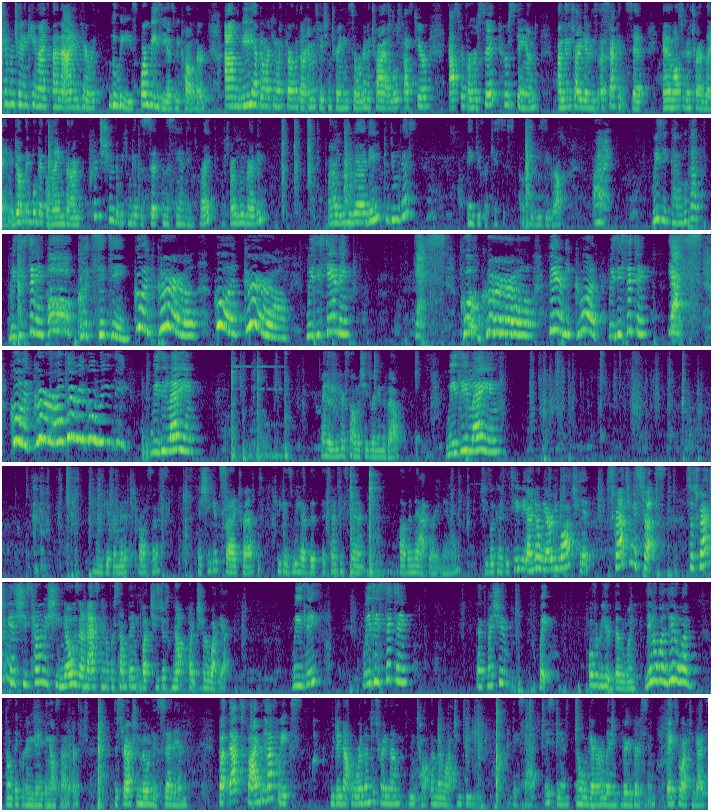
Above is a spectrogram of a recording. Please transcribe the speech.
Kim from Training Canines, and I am here with Louise, or Wheezy as we call her. Um, we have been working with her with our imitation training, so we're going to try a little test here. Ask her for her sit, her stand. I'm going to try to get a second sit, and I'm also going to try laying. I don't think we'll get the laying, but I'm pretty sure that we can get the sit and the standing, right? Are we ready? Are we ready to do this? Thank you for kisses. Okay, Wheezy girl. All right. Wheezy, gotta look up. Wheezy sitting. Sitting. Good girl. Good girl. Wheezy standing. Yes. Good girl. Very good. Wheezy sitting. Yes. Good girl. Very good, Wheezy. Wheezy laying. I know you hear Selma. She's ringing the bell. Wheezy laying. I'm going to give her a minute to process as she gets sidetracked because we have the attention span of a gnat right now. She's looking at the TV. I know we already watched it. Scratching is stress. So scratching is she's telling me she knows that I'm asking her for something, but she's just not quite sure what yet. Wheezy. Wheezy sitting. That's my shoe. Wait. Over here, little one. Little one, little one. I don't think we're going to get anything else out of her distraction mode has set in. But that's five and a half weeks. We did not lure them to train them. We taught them by watching TV. They sat, they stand, and we'll get our leg very, very soon. Thanks for watching, guys.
